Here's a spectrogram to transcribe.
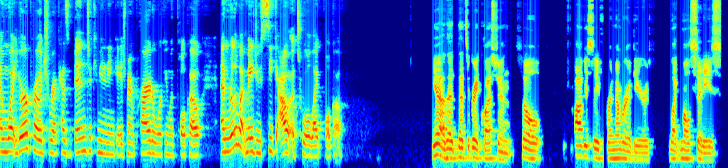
and what your approach, Rick, has been to community engagement prior to working with Polco, and really what made you seek out a tool like Polco. Yeah, that, that's a great question. So, obviously, for a number of years, like most cities,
